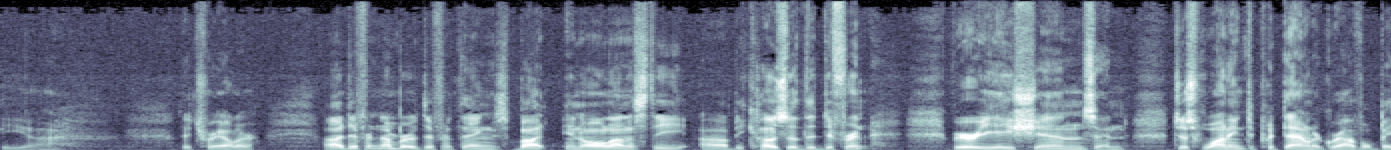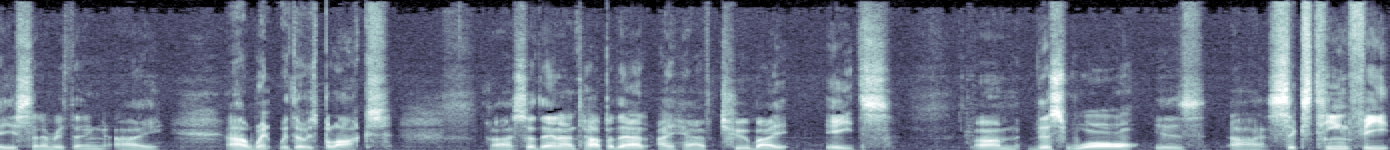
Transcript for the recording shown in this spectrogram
the, uh, the trailer. A different number of different things, but in all honesty, uh, because of the different variations and just wanting to put down a gravel base and everything, I uh, went with those blocks. Uh, so then on top of that, I have two by eights um, this wall is uh, 16 feet.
